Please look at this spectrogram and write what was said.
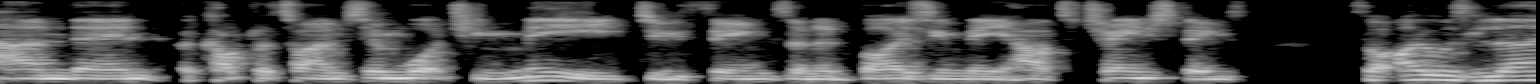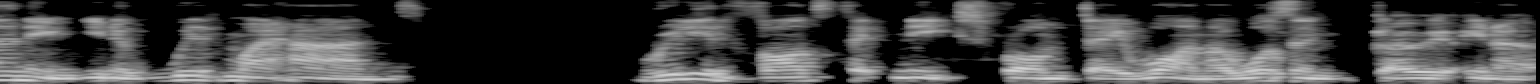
and then a couple of times him watching me do things and advising me how to change things. So I was learning, you know, with my hands, really advanced techniques from day one. I wasn't going, you know,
